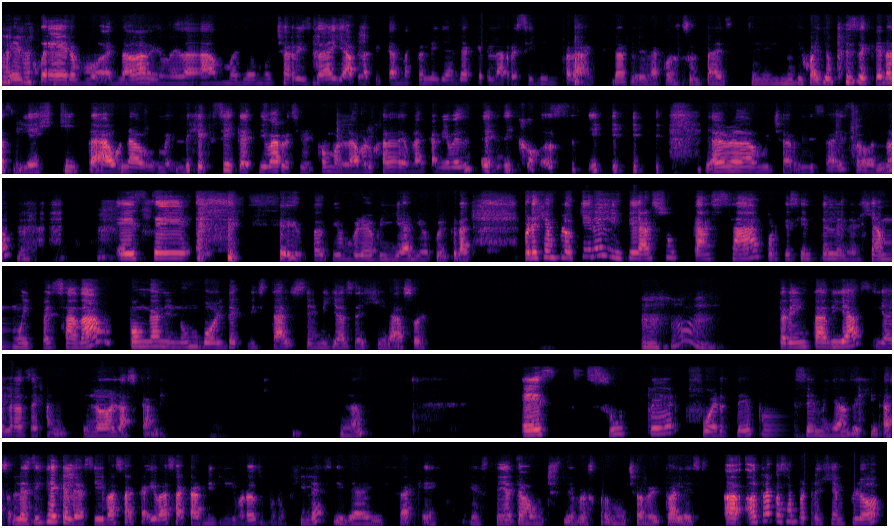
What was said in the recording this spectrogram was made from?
El cuervo, ¿no? Y me, da, me dio mucha risa y ya platicando con ella el día que la recibí para darle la consulta, este, me dijo, ay, yo pensé que eras viejita, una, me dije sí, que te iba a recibir como la bruja de Blancanieves, me dijo, sí, ya me da mucha risa eso, ¿no? Este, es así un breviario cultural. Por ejemplo, quieren limpiar su casa porque sienten la energía muy pesada, pongan en un bol de cristal semillas de girasol. 30 días y ahí las dejan y luego las cambian. ¿No? Es súper fuerte por semillas de girasol. Les dije que les iba a sacar, iba a sacar mis libros brujiles y de ahí saqué este, yo tengo muchos libros con muchos rituales. Ah, otra cosa, por ejemplo,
